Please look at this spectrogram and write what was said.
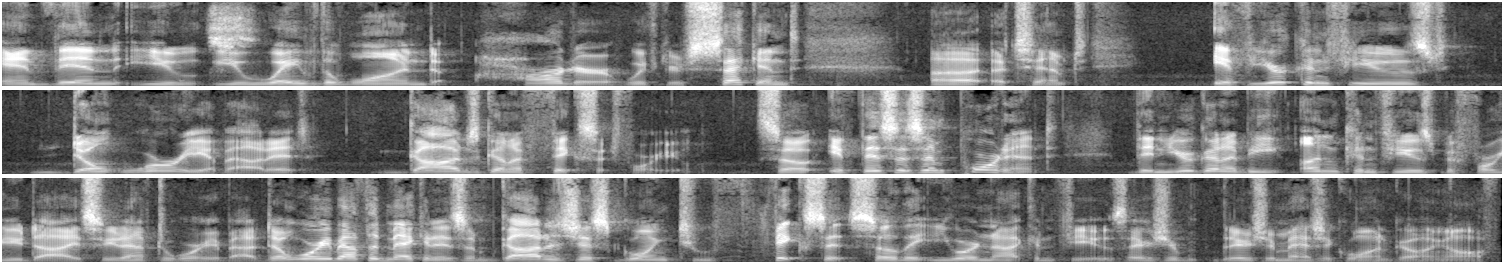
And then you you wave the wand harder with your second uh, attempt. If you're confused, don't worry about it. God's going to fix it for you. So if this is important, then you're going to be unconfused before you die, so you don't have to worry about it. Don't worry about the mechanism. God is just going to fix it so that you are not confused. There's your there's your magic wand going off.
